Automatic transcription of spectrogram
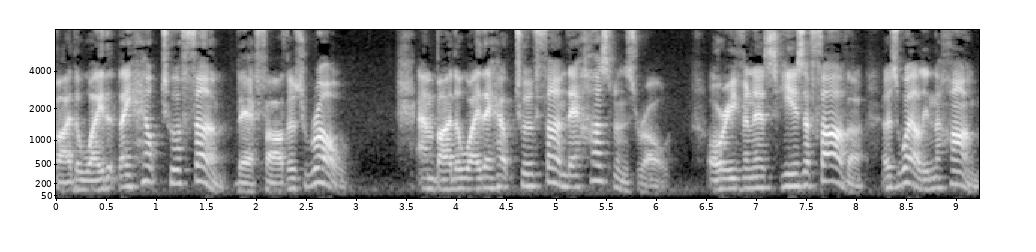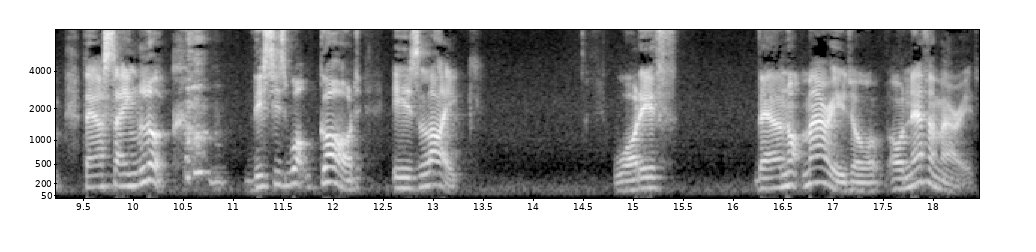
By the way that they help to affirm their father's role, and by the way they help to affirm their husband's role, or even as he is a father as well in the home. They are saying, Look, this is what God is like. What if they are not married or, or never married?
